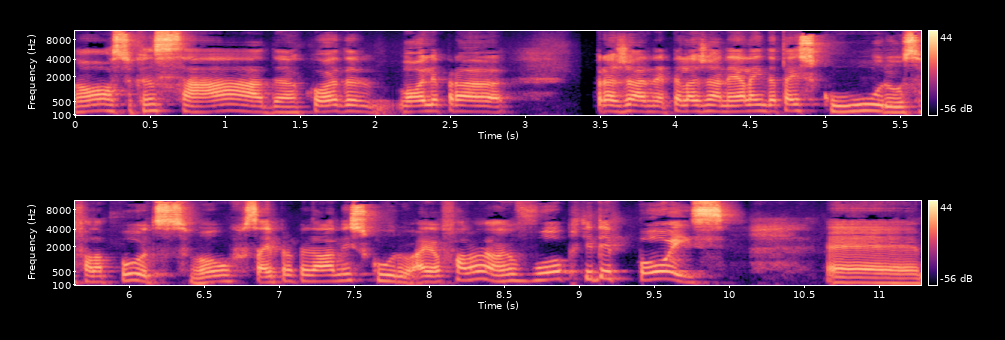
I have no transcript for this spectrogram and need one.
nossa, cansada, acorda, olha para jane pela janela ainda tá escuro, você fala, putz, vou sair para pedalar no escuro. Aí eu falo, não, eu vou porque depois é,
